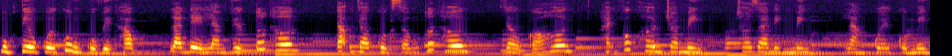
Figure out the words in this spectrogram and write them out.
Mục tiêu cuối cùng của việc học là để làm việc tốt hơn, tạo ra cuộc sống tốt hơn, giàu có hơn, hạnh phúc hơn cho mình, cho gia đình mình, làng quê của mình.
